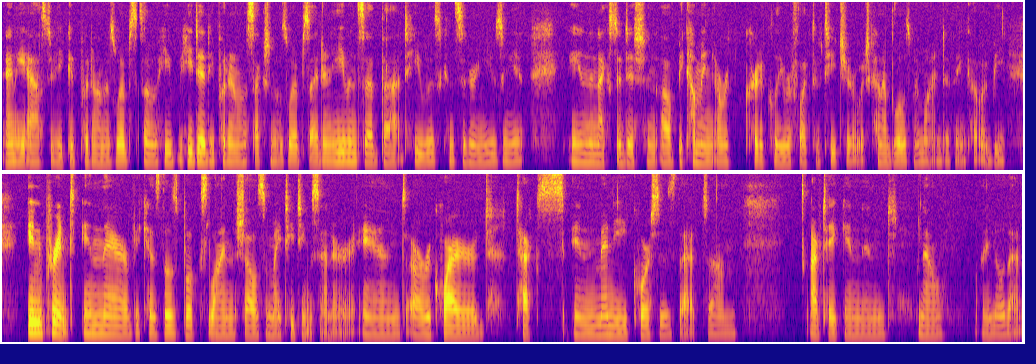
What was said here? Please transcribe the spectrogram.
and he asked if he could put it on his website. So he, he did. He put it on a section of his website, and he even said that he was considering using it in the next edition of Becoming a Critically Reflective Teacher, which kind of blows my mind to think that would be in print in there because those books line the shelves of my teaching center and are required texts in many courses that um, I've taken and now I know that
